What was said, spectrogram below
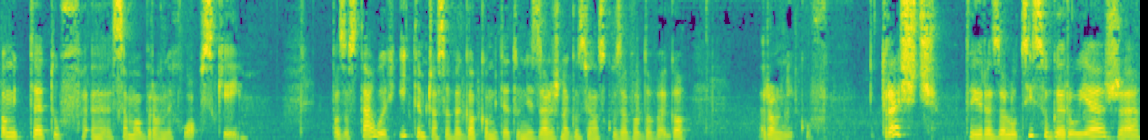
Komitetów e, Samoobrony Chłopskiej pozostałych i Tymczasowego Komitetu Niezależnego Związku Zawodowego Rolników. Treść tej rezolucji sugeruje, że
